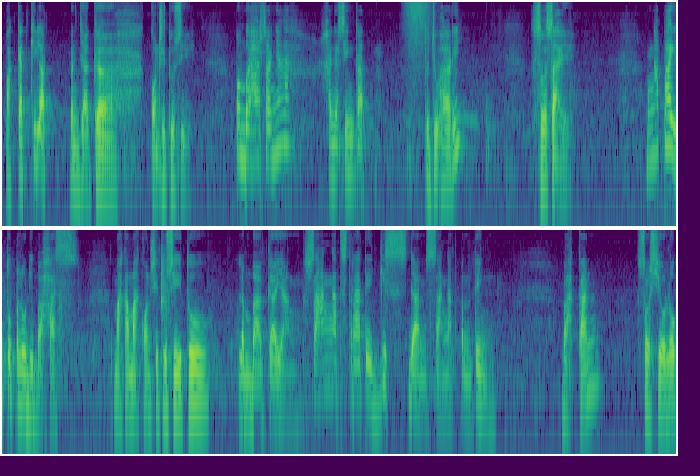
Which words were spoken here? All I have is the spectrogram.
Paket Kilat Penjaga Konstitusi. Pembahasannya hanya singkat, tujuh hari selesai. Mengapa itu perlu dibahas? Mahkamah Konstitusi itu lembaga yang sangat strategis dan sangat penting. Bahkan sosiolog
